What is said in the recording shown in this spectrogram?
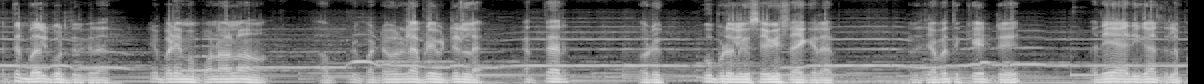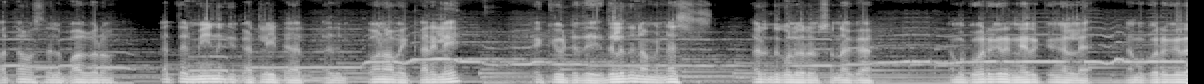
கத்தர் பதில் கொடுத்துருக்கிறார். இப்படி நம்ம போனாலும் அப்படிப்பட்டவர்களை அப்படியே விட்டுடல. கத்தர் அவருடைய கூப்பிடுதலுக்கு செவி சாய்க்கிறார் அந்த ஜெபத்தை கேட்டு அதே அதிகாரத்தில் பத்தாம் வருஷத்தில் பார்க்குறோம். கத்தர் மீனுக்கு கட்டளையிட்டார். அது கோனாவை கரையிலே வெக்கி விட்டது. இதுலேருந்து நாம் என்ன அறிந்து கொள்கிறோம்னு சொன்னாக்கா நமக்கு வருகிற நெருக்கங்களில் நமக்கு வருகிற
